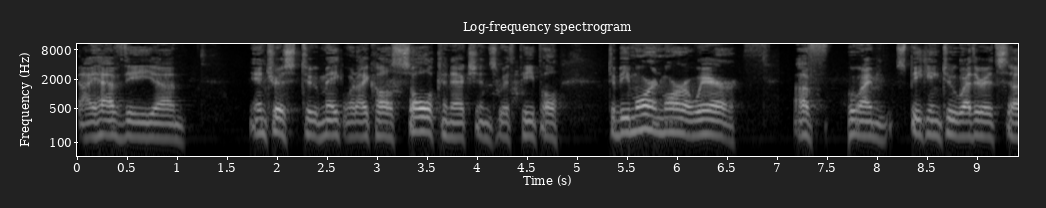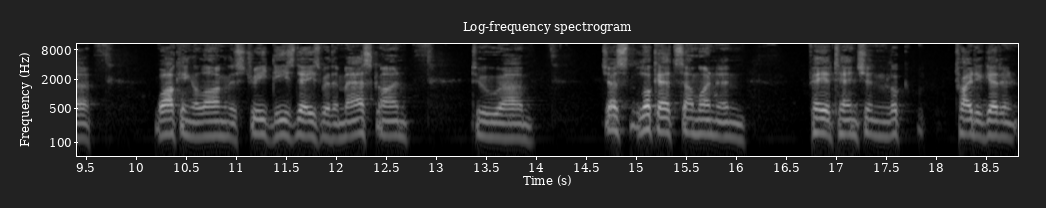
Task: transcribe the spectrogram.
I have the uh, interest to make what I call soul connections with people, to be more and more aware of who I'm speaking to, whether it's uh, walking along the street these days with a mask on, to um, just look at someone and pay attention, look, try to get a,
